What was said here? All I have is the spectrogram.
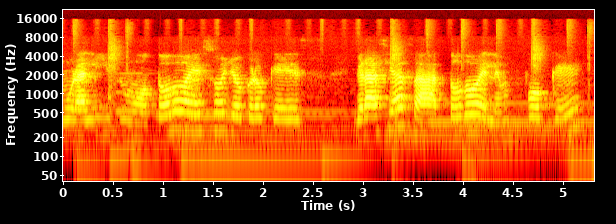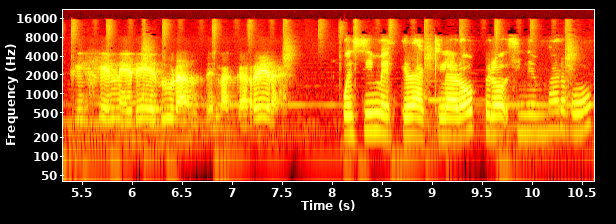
muralismo, todo eso yo creo que es gracias a todo el enfoque que generé durante la carrera. Pues sí, me queda claro, pero sin embargo,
